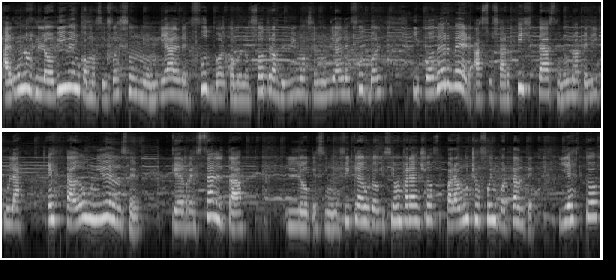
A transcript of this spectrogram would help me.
algunos lo viven como si fuese un mundial de fútbol, como nosotros vivimos el mundial de fútbol, y poder ver a sus artistas en una película estadounidense que resalta lo que significa Eurovisión para ellos, para muchos fue importante, y esto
